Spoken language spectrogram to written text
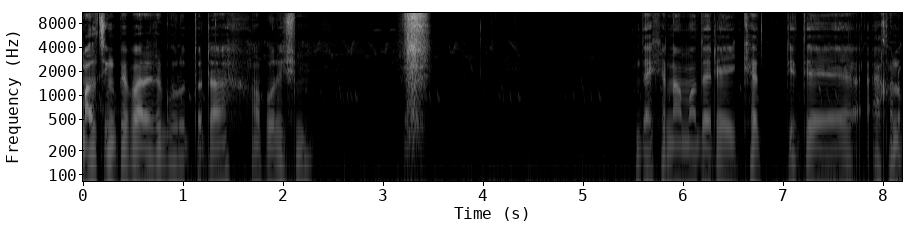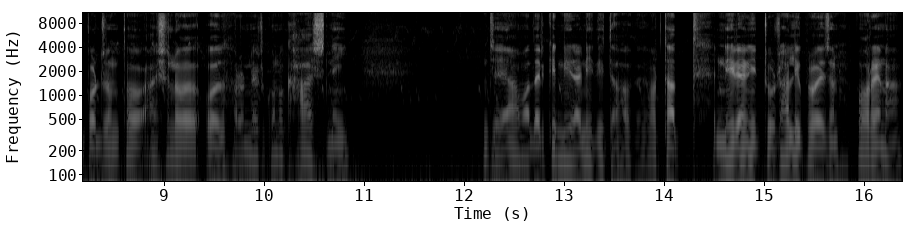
মালচিং পেপারের গুরুত্বটা অপরিসীম। দেখেন আমাদের এই ক্ষেতটিতে এখনও পর্যন্ত আসলে ওই ধরনের কোনো ঘাস নেই। যে আমাদেরকে নিড়ানি দিতে হবে। অর্থাৎ নিড়ানি টোটালি প্রয়োজন, পড়ে না।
